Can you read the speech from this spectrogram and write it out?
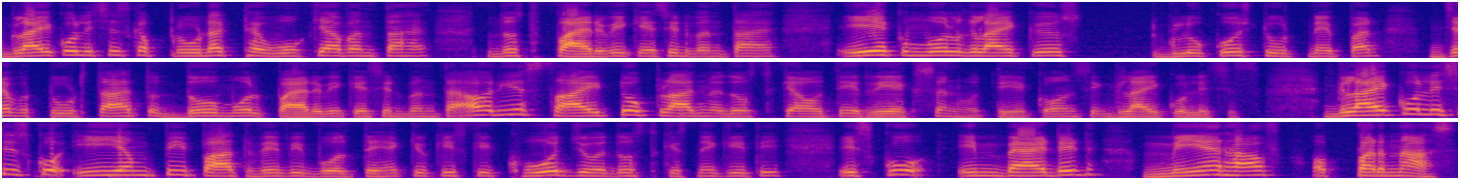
ग्लाइकोलिसिस का प्रोडक्ट है, वो क्या बनता है? तो दोस्त पायरविक एसिड बनता है। एक मोल ग्लाइकोस ग्लूकोज टूटने पर जब टूटता है तो दो मोल पायरविक एसिड बनता है। और ये साइटोप्लाज्म में दोस्त, क्या होती है? रिएक्शन होती है। कौन सी? ग्लाइकोलिसिस। ग्लाइकोलिसिस को ईएमपी e पाथवे भी बोलते हैं, क्योंकि इसकी खोज जो है दोस्त, किसने की थी? इसको इम्बेडेड मेयर हाफ़ और परनास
